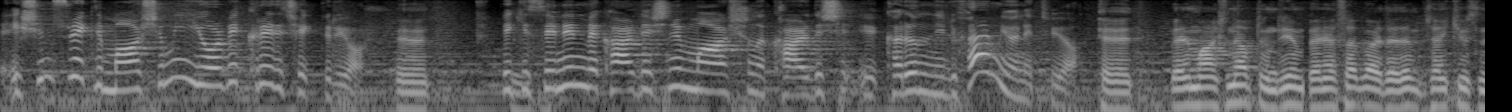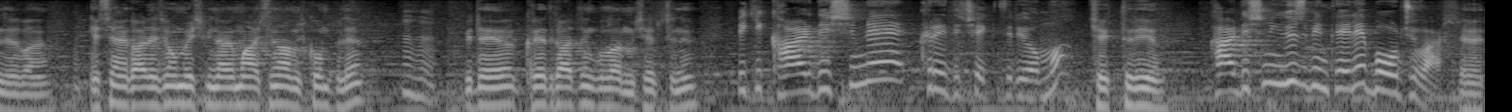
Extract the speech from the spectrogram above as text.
Eşim sürekli maaşımı yiyor ve kredi çektiriyor. Evet, Peki senin ve kardeşinin maaşını kardeşi, e, karın Nilüfer mi yönetiyor? evet. Benim maaşı ne yaptın diyor. Ben hesap ver dedim. Sen kimsin dedi bana. Geçen ay kardeşim 15 bin lira maaşını almış komple. Bir de kredi kartını kullanmış hepsini. Peki kardeşine kredi çektiriyor mu? Çektiriyor. Kardeşinin 100 bin TL borcu var. Evet,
